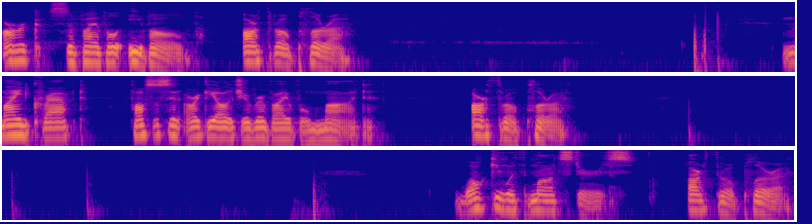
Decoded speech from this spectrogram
Ark Survival Evolve Arthropleura Minecraft Fossils and Archaeology Revival Mod Arthropleura Walking with Monsters, Arthropleura.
